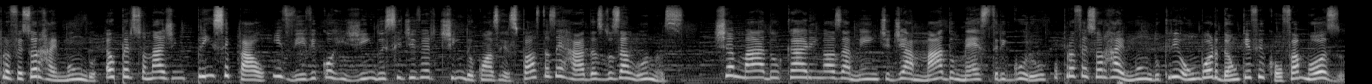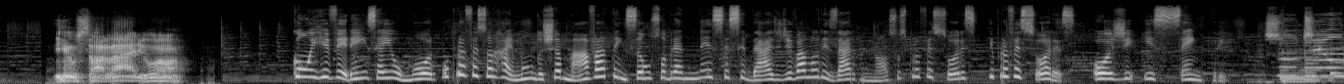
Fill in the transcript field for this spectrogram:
professor Raimundo é o personagem principal e vive corrigindo e se divertindo com as respostas erradas dos alunos. Chamado carinhosamente de amado mestre guru, o professor Raimundo criou um bordão que ficou famoso. E o salário, ó. Com irreverência e humor, o professor Raimundo chamava a atenção sobre a necessidade de valorizar nossos professores e professoras, hoje e sempre. Junte um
